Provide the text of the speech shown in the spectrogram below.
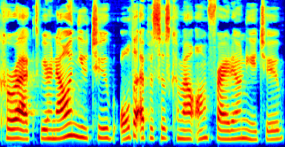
Correct. We are now on YouTube. All the episodes come out on Friday on YouTube.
